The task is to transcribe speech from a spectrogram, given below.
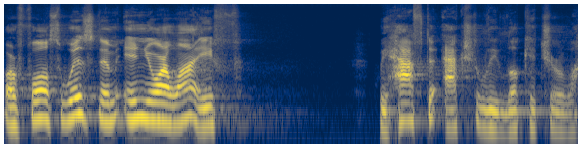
or false wisdom in your life, we have to actually look at your life.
